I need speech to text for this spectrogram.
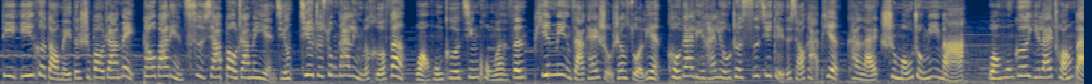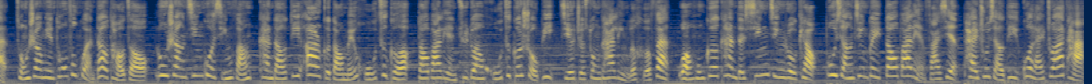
第一个倒霉的是爆炸妹，刀疤脸刺瞎爆炸妹眼睛，接着送她领了盒饭。网红哥惊恐万分，拼命砸开手上锁链，口袋里还留着司机给的小卡片，看来是某种密码。网红哥移来床板，从上面通风管道逃走。路上经过刑房，看到第二个倒霉胡子哥，刀疤脸锯断胡子哥手臂，接着送他领了盒饭。网红哥看得心惊肉跳，不想竟被刀疤脸发现，派出小弟过来抓他。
